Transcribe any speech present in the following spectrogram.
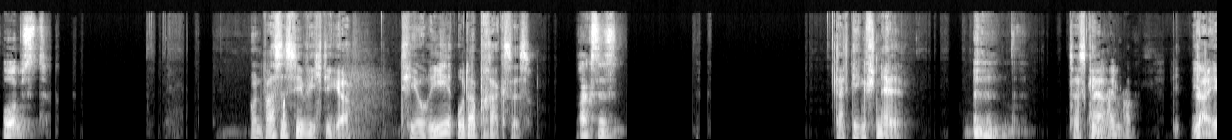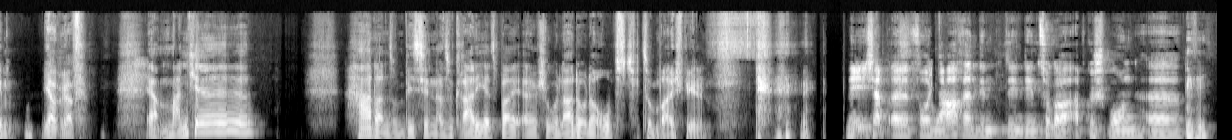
Obst. Und was ist dir wichtiger? Theorie oder Praxis? Praxis. Das ging schnell. Das ging. Ja, ja, eben. Ja, ja. Ja, manche hadern so ein bisschen. Also gerade jetzt bei äh, Schokolade oder Obst zum Beispiel. nee, ich habe äh, vor Jahren den, den, den Zucker abgeschworen. Äh, mhm.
